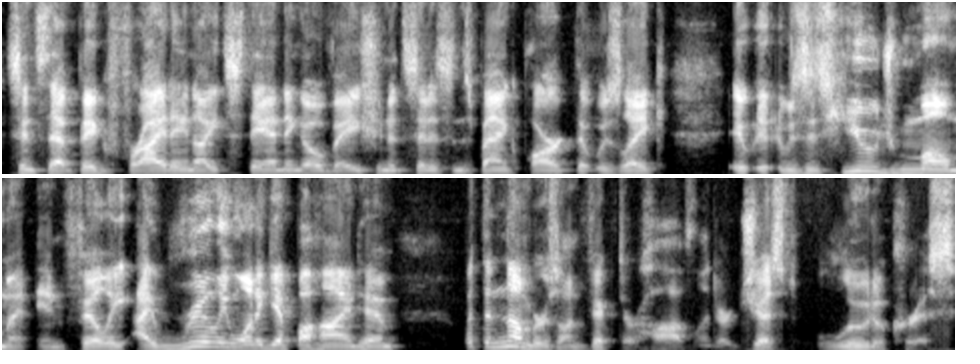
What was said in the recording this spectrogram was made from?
since that big Friday night standing ovation at Citizens Bank Park that was like, it, it was this huge moment in Philly. I really want to get behind him, but the numbers on Victor Hovland are just ludicrous.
